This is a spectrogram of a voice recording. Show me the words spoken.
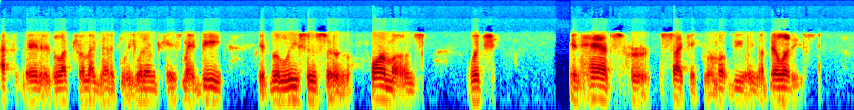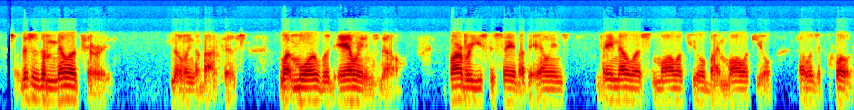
activated electromagnetically, whatever the case may be, it releases certain hormones which enhance her psychic remote viewing abilities. So this is the military knowing about this. What more would aliens know? Barbara used to say about the aliens, they know us molecule by molecule. That was a quote.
